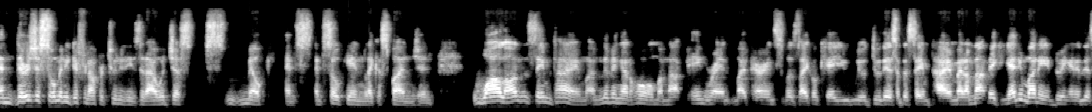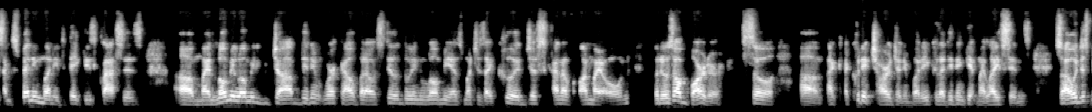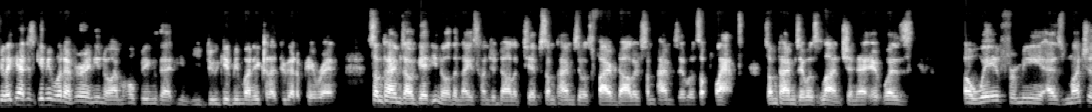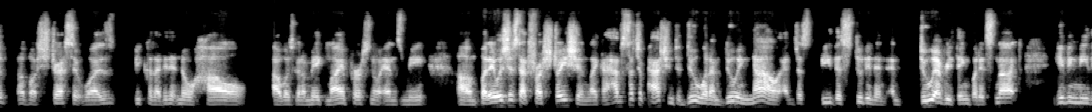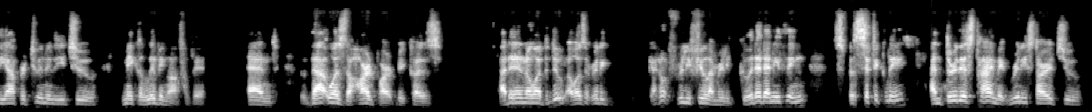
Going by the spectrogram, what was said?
and there's just so many different opportunities that I would just milk and and soak in like a sponge. And while on the same time, I'm living at home. I'm not paying rent. My parents was like, okay, you will do this at the same time, and I'm not making any money doing any of this. I'm spending money to take these classes. Um, my Lomi Lomi job didn't work out, but I was still doing Lomi as much as I could, just kind of on my own. But it was all barter. So um, I, I couldn't charge anybody because I didn't get my license. So I would just be like, yeah, just give me whatever. And, you know, I'm hoping that you, you do give me money because I do got to pay rent. Sometimes I'll get, you know, the nice $100 tip. Sometimes it was $5. Sometimes it was a plant. Sometimes it was lunch. And it was a way for me, as much of, of a stress it was, because I didn't know how I was going to make my personal ends meet. Um, but it was just that frustration. Like I have such a passion to do what I'm doing now and just be this student and, and do everything, but it's not giving me the opportunity to make a living off of it. And that was the hard part because I didn't know what to do. I wasn't really, I don't really feel I'm really good at anything specifically. And through this time, it really started to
